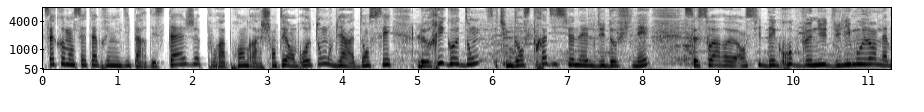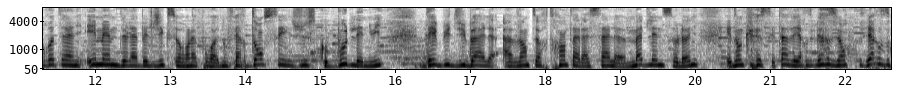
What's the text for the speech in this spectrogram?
Ça commence cet après-midi par des stages pour apprendre à chanter en breton ou bien à danser le rigodon. C'est une danse traditionnelle du Dauphiné. Ce soir, euh, ensuite, des groupes venus du Limousin, de la Bretagne et même de la Belgique seront là pour euh, nous faire danser jusqu'au bout de la nuit. Début du bal à 20h30 à la salle Madeleine Sologne. Et donc, c'est à. Vierzon.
